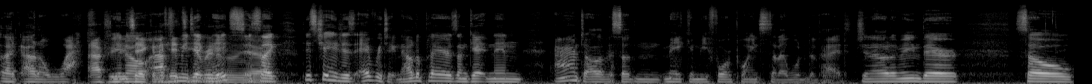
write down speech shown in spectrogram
like out of whack. After you know, taking after hit me taking hits, them, it's like this changes everything. Now the players I'm getting in aren't all of a sudden making me four points that I wouldn't have had. Do you know what I mean? They're so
